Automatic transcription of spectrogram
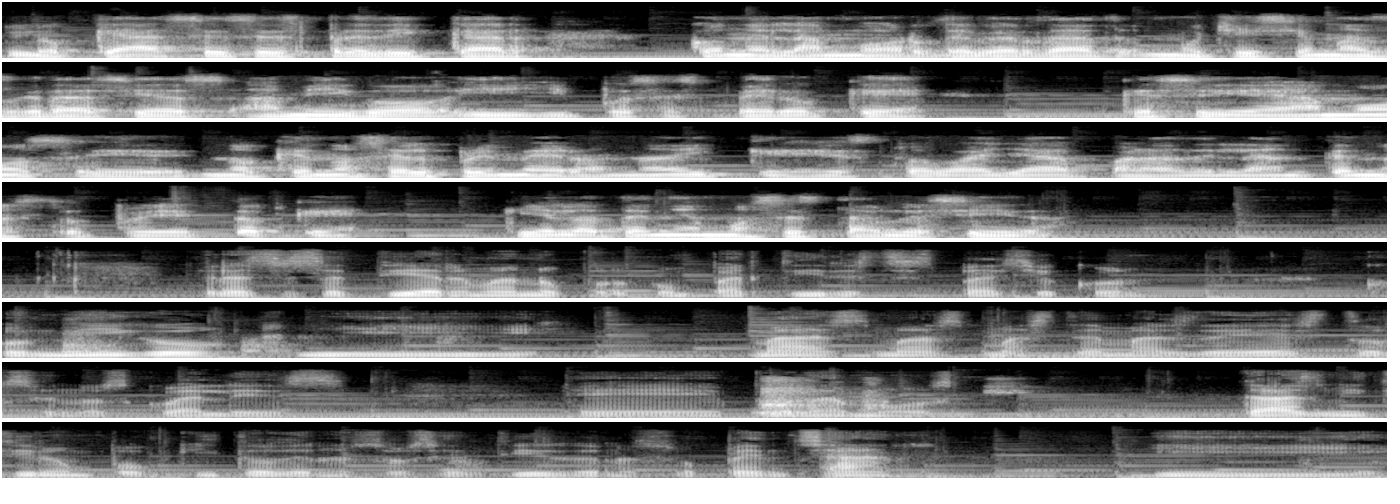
lo que haces es predicar con el amor. De verdad, muchísimas gracias, amigo, y pues espero que, que seamos, eh, no que no sea el primero, ¿no? Y que esto vaya para adelante nuestro proyecto que, que ya lo teníamos establecido. Gracias a ti, hermano, por compartir este espacio con, conmigo y más, más, más temas de estos en los cuales eh, podamos transmitir un poquito de nuestro sentir, de nuestro pensar. Y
